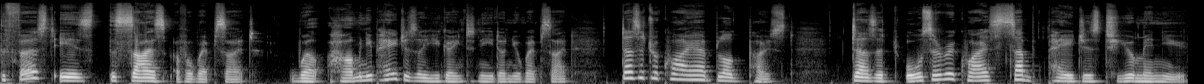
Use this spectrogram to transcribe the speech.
The first is the size of a website. Well, how many pages are you going to need on your website? Does it require a blog post? Does it also require sub pages to your menu?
